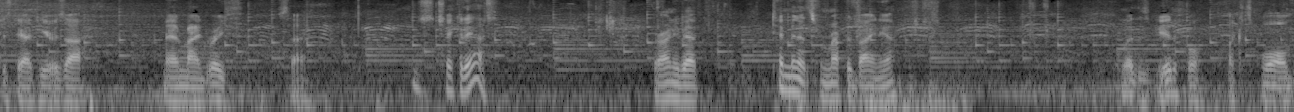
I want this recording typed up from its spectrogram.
just out here as a man-made reef. So let's check it out. We're only about 10 minutes from Rapid Bay now. Weather's beautiful, like it's warm.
